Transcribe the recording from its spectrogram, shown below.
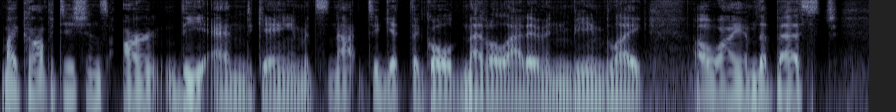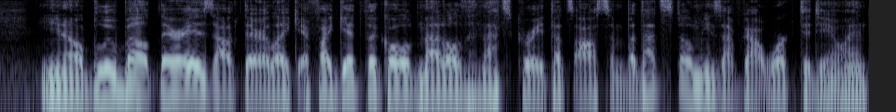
my competitions aren't the end game. It's not to get the gold medal out of it and being like oh i am the best you know, blue belt there is out there. Like if I get the gold medal, then that's great. That's awesome. But that still means I've got work to do. And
